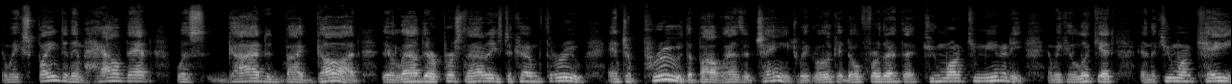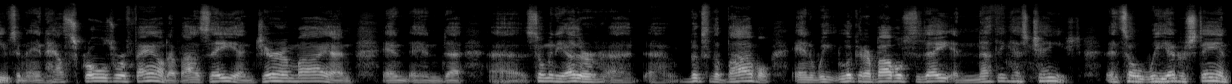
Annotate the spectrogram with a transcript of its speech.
And we explain to them how that was guided by God. They allowed their personalities to come through and to prove the Bible hasn't changed. We can look at no further at the Qumran community and we can look at in the Qumran caves and, and how scrolls were found of Isaiah and Jeremiah and and and uh, uh, so many other uh, uh, books of the Bible, and we look at our Bibles today, and nothing has changed. And so we understand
